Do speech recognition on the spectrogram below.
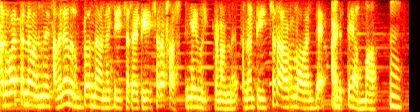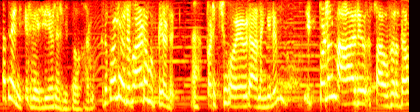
അതുപോലെ തന്നെ വന്ന് അവനെ നിർബന്ധമാണ് ടീച്ചറെ ടീച്ചറെ ഫസ്റ്റിലെ വിളിക്കണം എന്ന് കാരണം ടീച്ചറാണല്ലോ അവന്റെ അടുത്ത അമ്മ. അത് എനിക്കൊരു വലിയൊരു അനുഭവമാണ്. അതുപോലെ ഒരുപാട് കുട്ടികൾ പഠിച്ചു പോയവരാണെങ്കിലും ഇപ്പോഴും ആ ഒരു സൗഹൃദം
